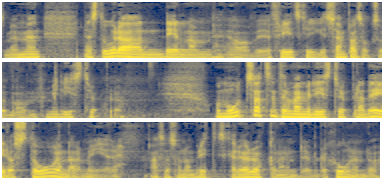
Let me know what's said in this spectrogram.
Då, men, men den stora delen av, av frihetskriget kämpas också av milistrupper. Då. Och motsatsen till de här milistrupperna det är då stående arméer. Alltså som de brittiska rödrockarna under revolutionen då.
